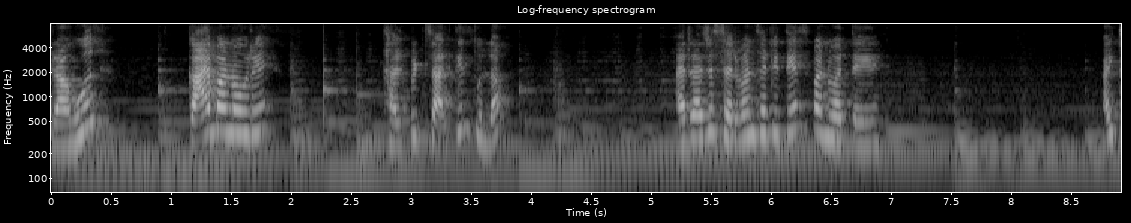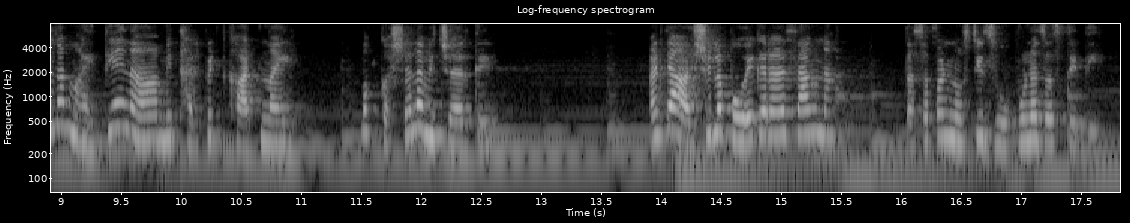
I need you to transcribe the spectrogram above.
राहुल काय बनव रे? थालपीठ चालतील तुला? अरे राजा सर्वांसाठी तेच बनवते आई तुला माहिती आहे ना मी थालपीठ खात नाही. मग कशाला विचारते? आणि त्या आशीला पोहे करायला सांग ना. तसं पण नुसती झोपूनच असते ती.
